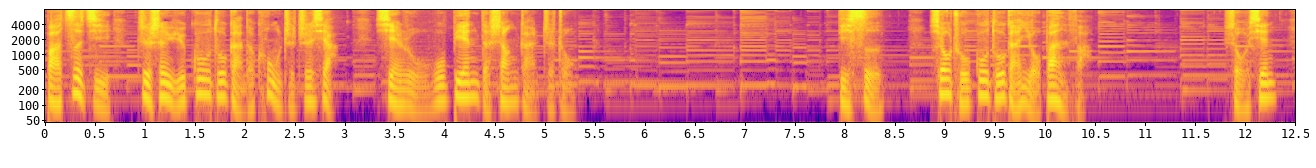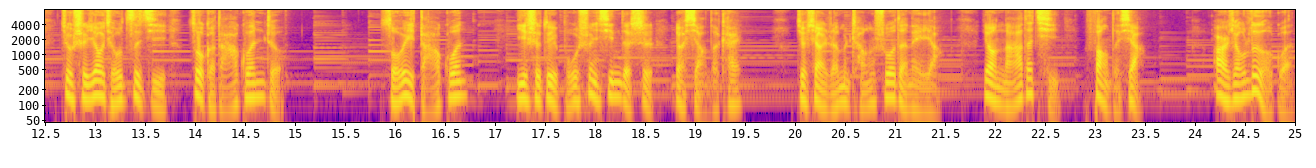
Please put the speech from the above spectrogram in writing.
把自己置身于孤独感的控制之下，陷入无边的伤感之中。第四，消除孤独感有办法。首先就是要求自己做个达观者。所谓达观，一是对不顺心的事要想得开，就像人们常说的那样，要拿得起放得下；二要乐观，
